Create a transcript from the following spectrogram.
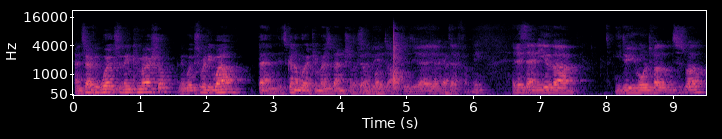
And so if it works within commercial and it works really well, then it's going to work in residential at It's going some to be point. adopted, yeah, yeah, Yeah. definitely. And is there any other? You do your own developments as well?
